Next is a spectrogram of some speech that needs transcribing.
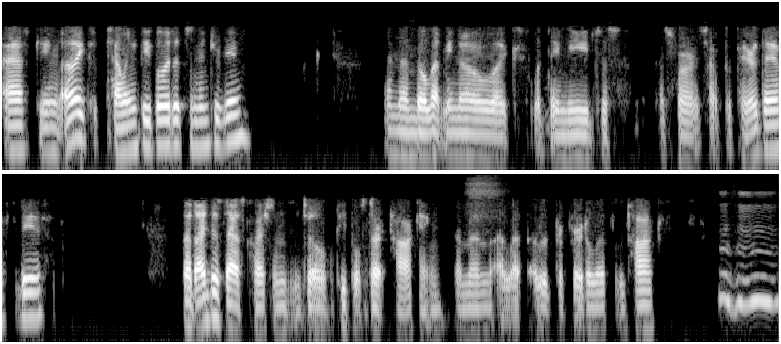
asking. I like telling people that it's an interview, and then they'll let me know like what they need just as far as how prepared they have to be. But I just ask questions until people start talking, and then I let I would prefer to let them talk mm-hmm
